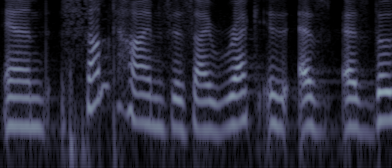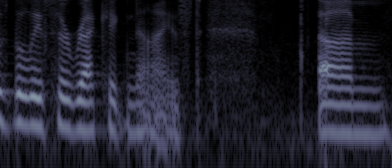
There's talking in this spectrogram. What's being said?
And sometimes as i rec- as, as those beliefs are recognized um,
